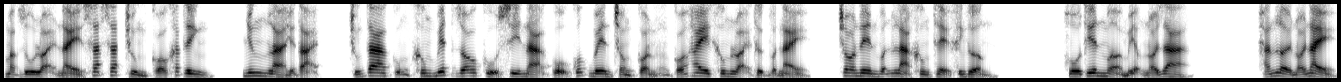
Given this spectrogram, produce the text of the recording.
mặc dù loại này sát sát trùng có khắc tinh, nhưng là hiện tại, chúng ta cũng không biết rõ cụ xì nạ cổ quốc bên trong còn có hay không loại thực vật này, cho nên vẫn là không thể khinh thường. Hồ thiên mở miệng nói ra. Hắn lời nói này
